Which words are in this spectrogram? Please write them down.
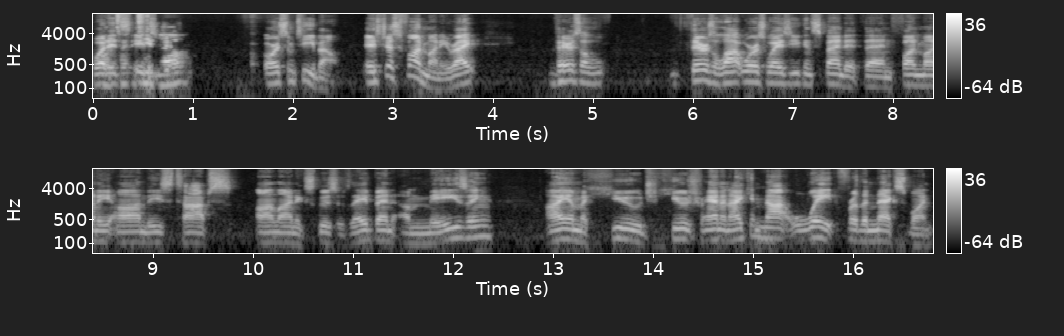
but or it's it's just, or some T-bell. It's just fun money, right? There's a there's a lot worse ways you can spend it than fun money on these Topps online exclusives. They've been amazing I am a huge, huge fan, and I cannot wait for the next one.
